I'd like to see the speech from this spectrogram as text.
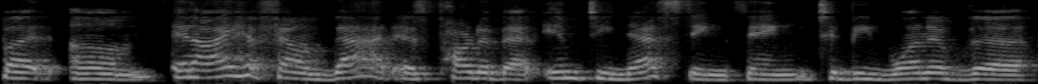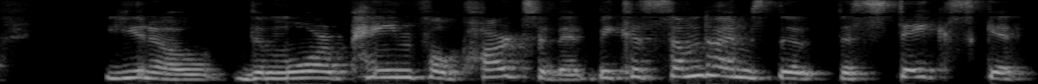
but um, and I have found that as part of that empty nesting thing to be one of the you know the more painful parts of it because sometimes the the stakes get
